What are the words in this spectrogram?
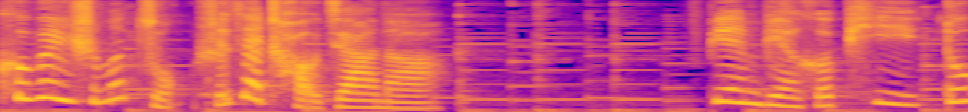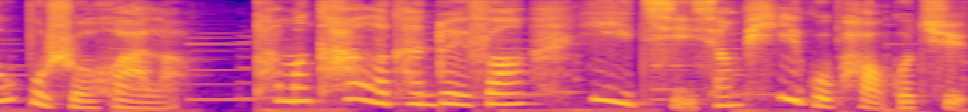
可为什么总是在吵架呢？便便和屁都不说话了，他们看了看对方，一起向屁股跑过去。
